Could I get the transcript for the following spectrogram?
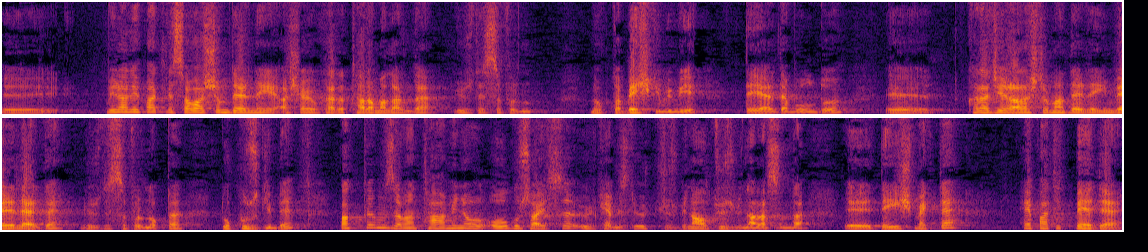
E, Viral Hepatitle Savaşım Derneği aşağı yukarı taramalarında yüzde 0.5 gibi bir değerde buldu. E, Karaciğer Araştırma Derneği'nin verileri de yüzde 0.9 gibi. Baktığımız zaman tahmini ol- olgu sayısı ülkemizde 300 bin 600 bin arasında e, değişmekte. Hepatit B'de,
